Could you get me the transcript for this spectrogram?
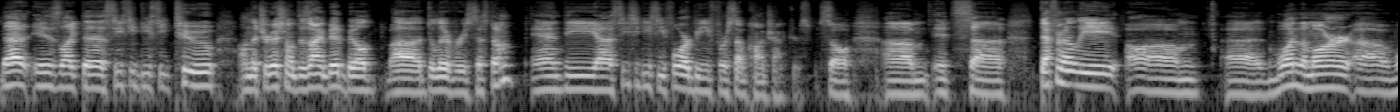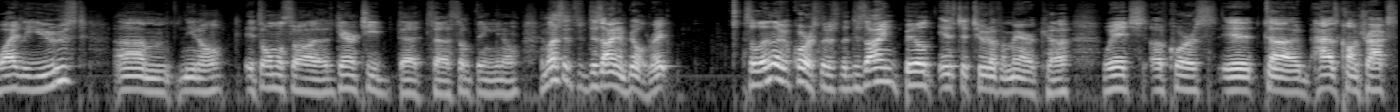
that is like the CCDC2 on the traditional design bid build uh, delivery system and the uh, CCDC4B for subcontractors. So um, it's uh, definitely um, uh, one of the more uh, widely used, um, you know, it's almost uh, guaranteed that something, you know, unless it's design and build, right? So then, of course, there's the Design Build Institute of America, which, of course, it uh, has contracts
